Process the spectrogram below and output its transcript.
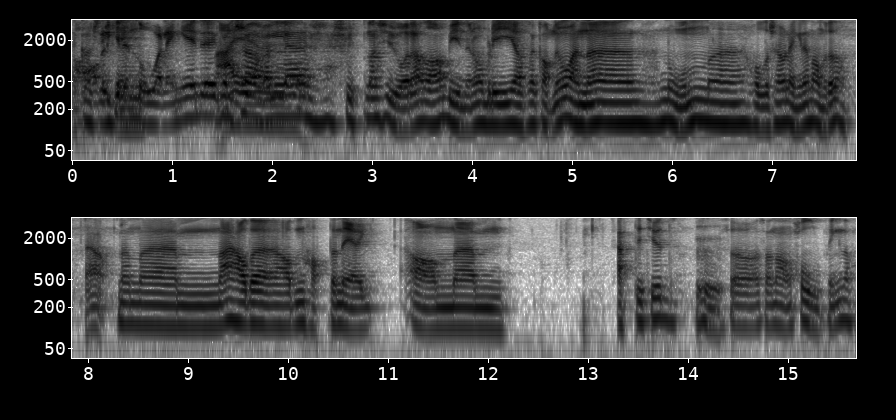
har kanskje ikke det nå lenger, kanskje. Nei, vel eh, slutten av 20-åra. Da begynner det å bli Altså, kan jo hende noen eh, holder seg jo lenger enn andre, da. Ja. Men eh, nei, hadde, hadde han hatt en annen eh, attitude, så, altså en annen holdning, da.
